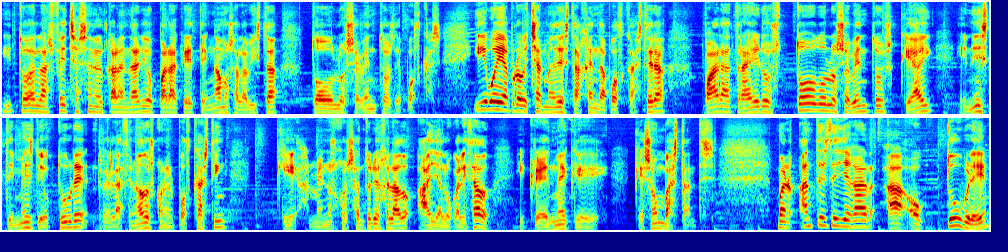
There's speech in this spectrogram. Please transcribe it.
y todas las fechas en el calendario para que tengamos a la vista todos los eventos de podcast. Y voy a aprovecharme de esta agenda podcastera para traeros todos los eventos que hay en este mes de octubre relacionados con el podcasting que al menos José Antonio Gelado haya localizado. Y creedme que, que son bastantes. Bueno, antes de llegar a octubre,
